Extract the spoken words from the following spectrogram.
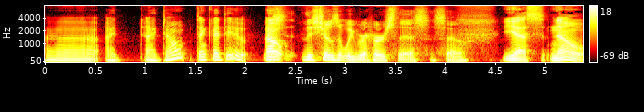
uh, I I don't think I do. Oh, This, this shows that we rehearsed this. So, yes. No.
